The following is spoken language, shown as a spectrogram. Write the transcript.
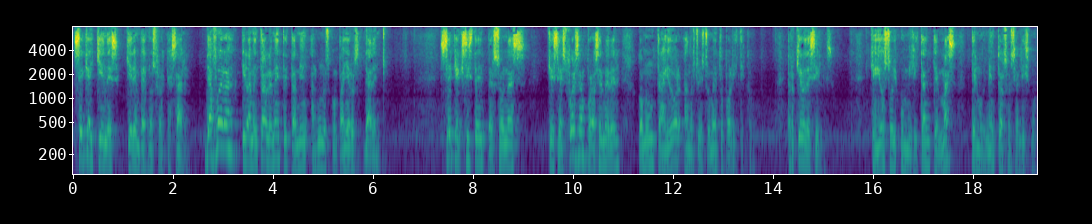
Sé que hay quienes quieren vernos fracasar, de afuera y lamentablemente también algunos compañeros de adentro. Sé que existen personas que se esfuerzan por hacerme ver como un traidor a nuestro instrumento político. Pero quiero decirles que yo soy un militante más del movimiento al socialismo,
